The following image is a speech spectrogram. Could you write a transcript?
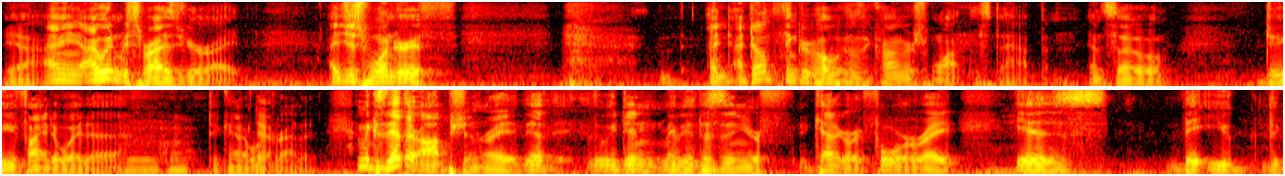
Yeah. I mean, I wouldn't be surprised if you're right. I just wonder if. I, I don't think Republicans in Congress want this to happen. And so, do you find a way to to kind of work Yeah. around it? I mean, because the other option, right? The other, we didn't. Maybe this is in your f- category four, right? Is that you the,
